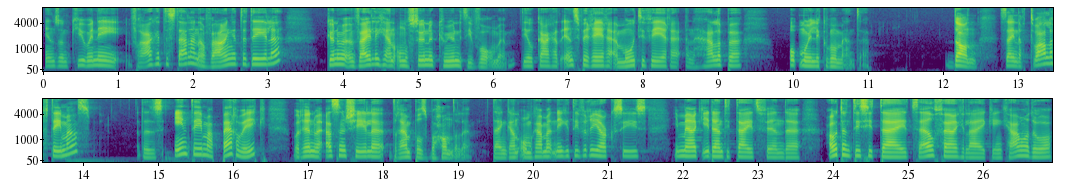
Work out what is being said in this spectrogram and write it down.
in zo'n QA vragen te stellen en ervaringen te delen, kunnen we een veilige en ondersteunende community vormen, die elkaar gaat inspireren en motiveren en helpen op moeilijke momenten. Dan zijn er 12 thema's dat is één thema per week waarin we essentiële drempels behandelen. Denk aan omgaan met negatieve reacties, je merkidentiteit vinden, authenticiteit, zelfvergelijking, ga maar door.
